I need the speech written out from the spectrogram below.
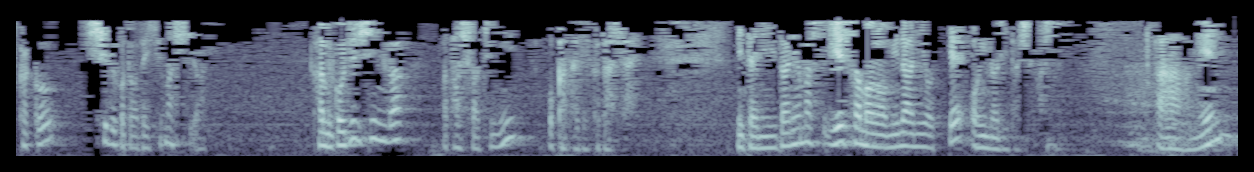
深く知ることができますように。神ご自身が私たちにお語りください。御手に委ねます。イエス様の皆によってお祈りいたします。アーメン。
